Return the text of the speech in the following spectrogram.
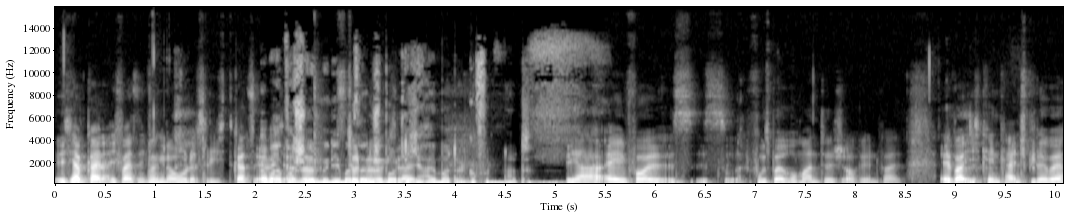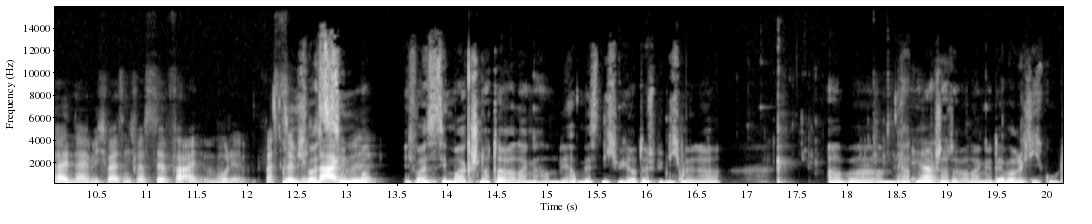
ich habe keine, ich weiß nicht mehr genau, wo das liegt. Ganz ehrlich. Aber einfach also, schön, wenn jemand seine sportliche leid. Heimat da gefunden hat. Ja, ey, voll. Es ist fußballromantisch auf jeden Fall. Aber ich kenne keinen Spieler bei Heidenheim. Ich weiß nicht, was der Verein, wo der, was Ja, der ich, mir weiß, dass die, sagen Ma- will. ich weiß, dass die Marc Schnatterer lange haben. Die haben jetzt nicht, ich glaube, der spielt nicht mehr da. Aber ähm, die hatten Ja. Marc Schnatterer lange. Der war richtig gut.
